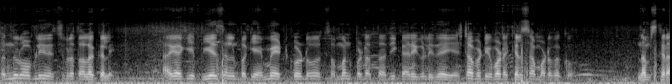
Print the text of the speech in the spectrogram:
ಬಂದೂರು ಹೋಬಳಿ ನರಸೀಪುರ ತಾಲೂಕಲ್ಲಿ. ಹಾಗಾಗಿ ಬಿ ಎಸ್ ಎಲ್ ಬಗ್ಗೆ ಹೆಮ್ಮೆ ಇಟ್ಕೊಂಡು ಸಂಬಂಧಪಟ್ಟಂಥ ಅಧಿಕಾರಿಗಳಿದೆ, ಎಷ್ಟಪಟ್ಟು ಮಾಡೋ ಕೆಲಸ ಮಾಡಬೇಕು. ನಮಸ್ಕಾರ.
